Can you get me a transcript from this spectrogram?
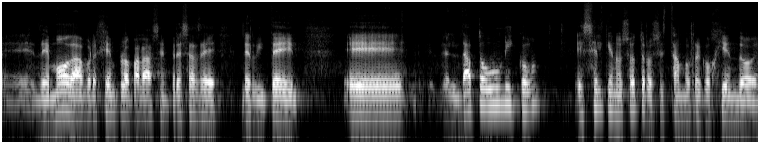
eh, de moda, por ejemplo, para las empresas de, retail. el dato único es el que nosotros estamos recogiendo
